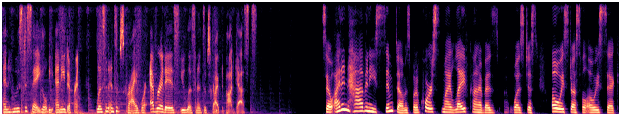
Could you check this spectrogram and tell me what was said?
And who's to say you'll be any different? Listen and subscribe wherever it is you listen and subscribe to podcasts. So I didn't have any symptoms, but of course, my life kind of as was just always stressful, always sick.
